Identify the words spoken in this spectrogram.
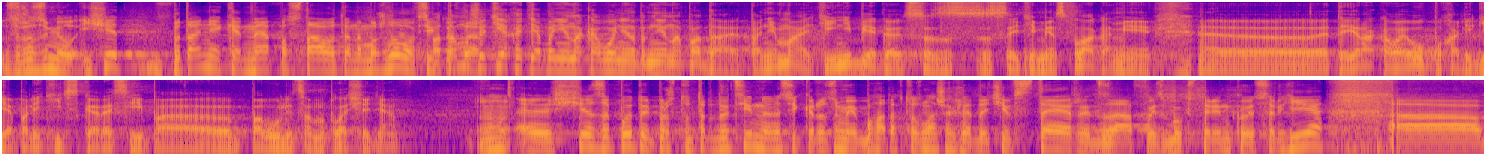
Зрозуміло. І ще питання, яке не поставити неможливо. Всі, Потому хто что те хотя бы ни на кого не, не нападают, понимаете, и не бегают с, с- с этими, с флагами э, этой раковой опухоли геополитической России по, по улицам и площадям. Мгм. Е, Ще запитують, просто традиційно, наскільки розумію, багато хто з наших глядачів стежить за Фейсбук-сторінкою Сергія. Е,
